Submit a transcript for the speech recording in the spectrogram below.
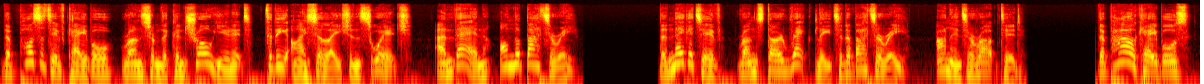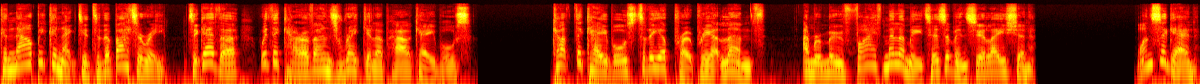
The positive cable runs from the control unit to the isolation switch, and then on the battery. The negative runs directly to the battery, uninterrupted. The power cables can now be connected to the battery, together with the caravan's regular power cables. Cut the cables to the appropriate length and remove 5mm of insulation. Once again,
